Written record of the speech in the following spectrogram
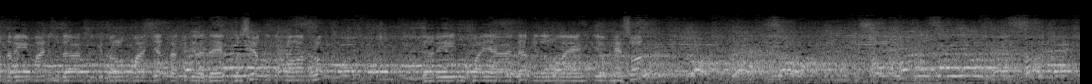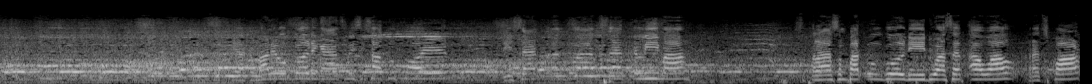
penerimaannya sudah sedikit terlalu panjang tapi tidak ada yang bersiap untuk melawan blok dari upaya dilakukan oleh Yom Heson. Selisih satu poin di set penentuan set kelima. Setelah sempat unggul di dua set awal, Red Spark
